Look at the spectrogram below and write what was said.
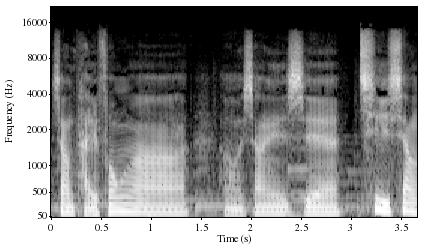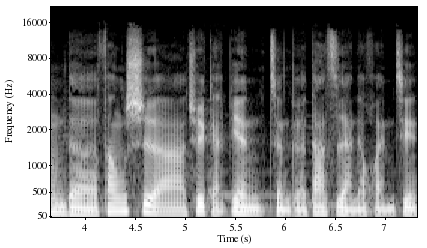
像台风啊。呃，像一些气象的方式啊，去改变整个大自然的环境。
